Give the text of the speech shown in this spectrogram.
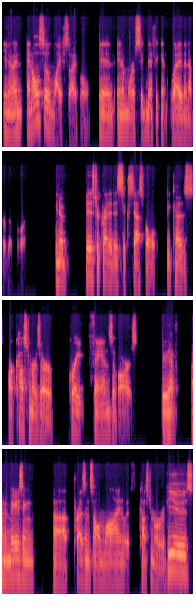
you know and, and also life cycle in in a more significant way than ever before you know Biz2Credit is successful because our customers are great fans of ours. We have an amazing uh, presence online with customer reviews.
